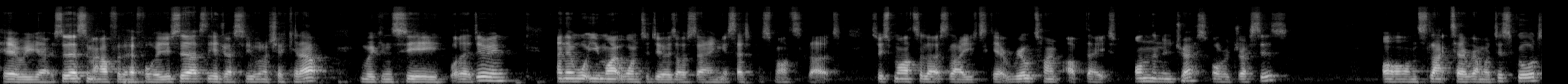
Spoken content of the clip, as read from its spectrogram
here we go. So there's some alpha there for you. So that's the address if you want to check it out. We can see what they're doing. And then what you might want to do, as I was saying, is set up a smart alert. So smart alerts allow you to get real-time updates on an address or addresses on Slack, Telegram, or Discord.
